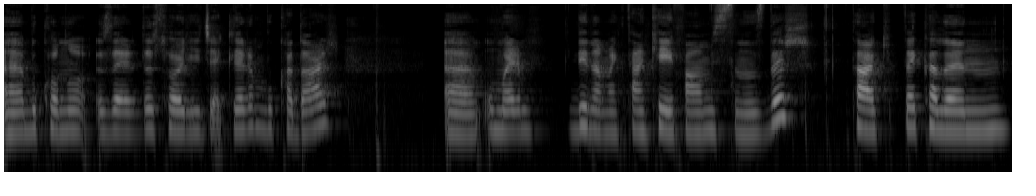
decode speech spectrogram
e, bu konu üzerinde söyleyeceklerim bu kadar. E, umarım dinlemekten keyif almışsınızdır. Takipte kalın.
